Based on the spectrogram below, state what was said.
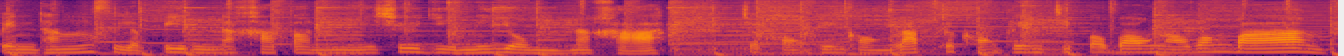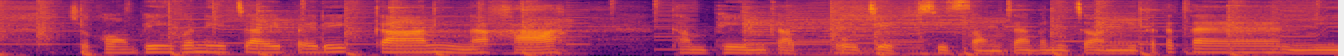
เป็นทั้งศิลปินนะคะ ตอนนี้ชื่อยีนนิยมนะคะ เจ้าของเพลงของลับเจ้าของเพลงจิบเบาๆเหงาบางๆเจ้าของเพลงพระเนใจไปด้วยกันนะคะทำเพลงกับโปรเจกต์สิทธิ์สองจานพเนจรมีตะกะแตนมี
